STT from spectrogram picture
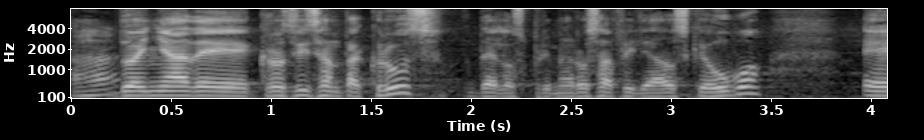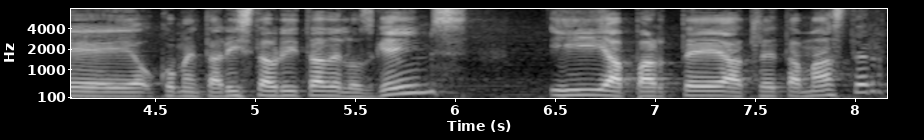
Ajá. dueña de CrossFit Santa Cruz, de los primeros afiliados que hubo, eh, comentarista ahorita de los Games y aparte atleta máster,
